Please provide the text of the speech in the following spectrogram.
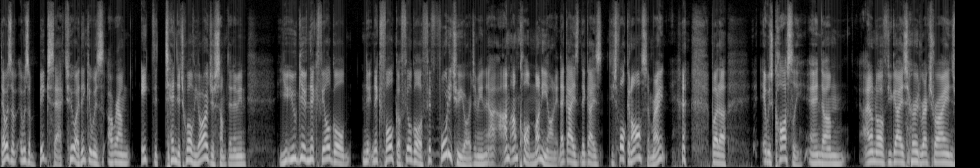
that was a. It was a big sack too. I think it was around eight to 10 to 12 yards or something. I mean, you, you give Nick field goal Nick, Nick Folk a field goal of 50, 42 yards. I mean, I, am I'm calling money on it. That guy's that guy's he's fucking awesome, right? but uh, it was costly, and um, I don't know if you guys heard Rex Ryan's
